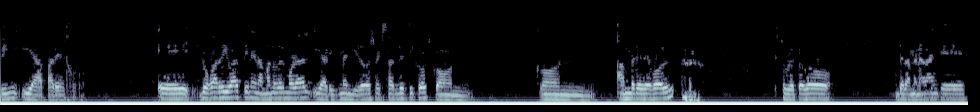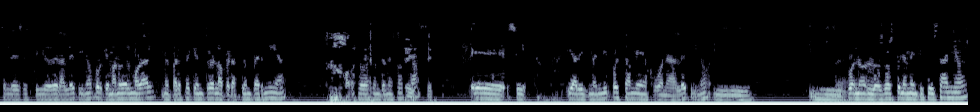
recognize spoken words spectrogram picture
y a Parejo. Eh, luego arriba tienen a Mano del Moral y a Arizmendi, dos exatléticos con, con hambre de gol, sobre todo de la manera en que se les despidió del Atleti, ¿no? Porque Mano del Moral me parece que entró en la operación Pernía, bastante sí, Eh, sí, y Arizmendi pues también jugó en el Atleti, ¿no? Y, y bueno, los dos tienen 26 años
